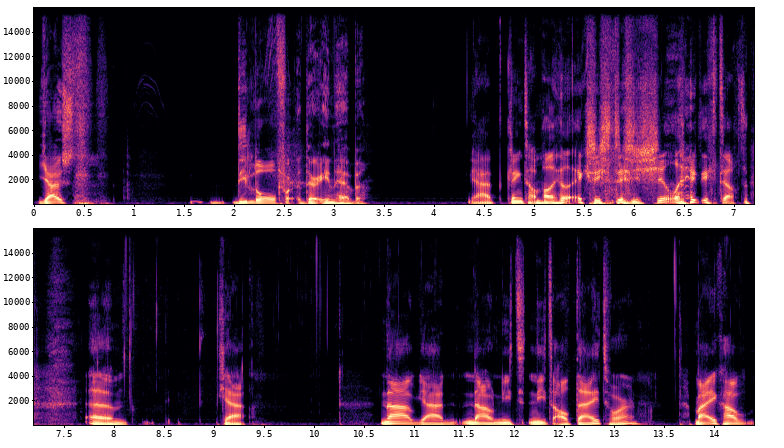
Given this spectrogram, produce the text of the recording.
juist die lol erin hebben. ja, het klinkt allemaal heel existentieel. ik dacht, ehm, ja. Nou ja, nou niet, niet altijd hoor. Maar ik hou.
